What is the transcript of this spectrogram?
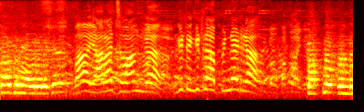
கால்பனை அவர்களுக்கு வா யாராச்சும் வாங்குங்க இங்கிட்டு இங்கிட்டுடா பின்னாடிடா. கப்பை கொண்டு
